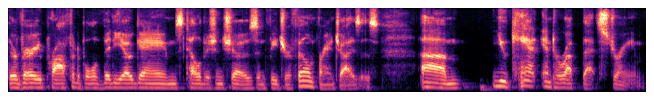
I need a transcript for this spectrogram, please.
their very profitable video games, television shows, and feature film franchises. Um, you can't interrupt that stream,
